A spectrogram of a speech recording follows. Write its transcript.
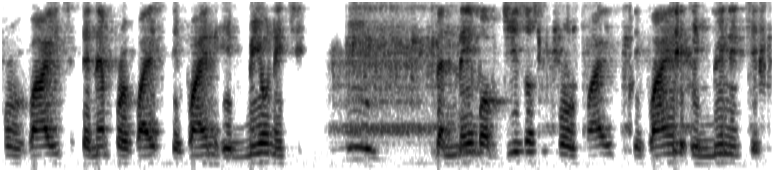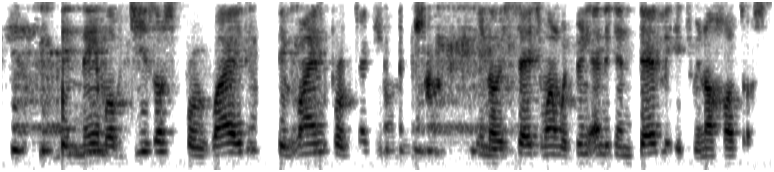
provides, the name provides divine immunity. The name of Jesus provides divine immunity. The name of Jesus provides divine protection. You know, it says when we bring anything deadly, it will not hurt us.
